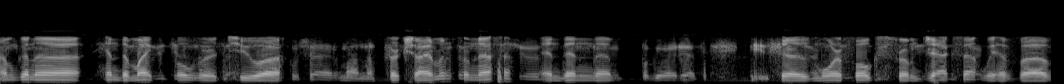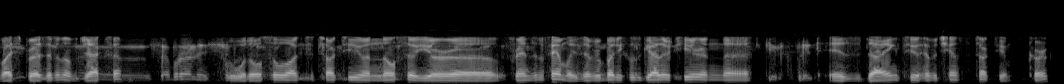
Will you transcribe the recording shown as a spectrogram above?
I'm going to hand the mic over to uh, Kirk Shireman from NASA, and then uh, there's more folks from JAXA. We have uh, Vice President of JAXA, who would also like to talk to you, and also your uh, friends and families, everybody who's gathered here and uh, is dying to have a chance to talk to you. Kirk,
